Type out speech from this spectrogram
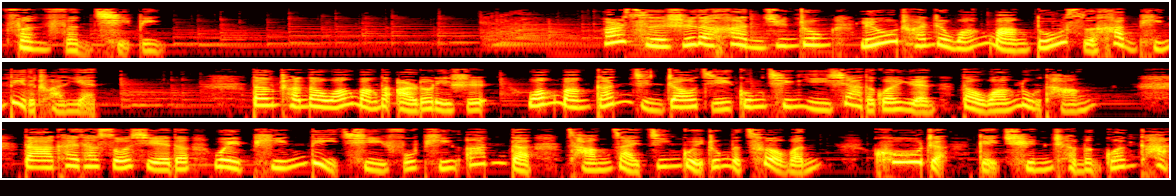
纷纷起兵。而此时的汉军中流传着王莽毒死汉平帝的传言。当传到王莽的耳朵里时，王莽赶紧召集公卿以下的官员到王禄堂，打开他所写的为平帝祈福平安的藏在金柜中的册文，哭着给群臣们观看，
